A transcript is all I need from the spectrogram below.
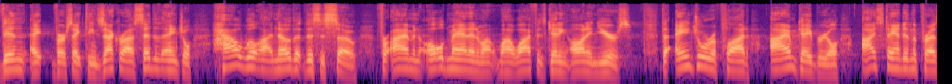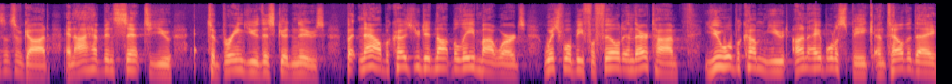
Then, eight, verse 18 Zechariah said to the angel, How will I know that this is so? For I am an old man and my, my wife is getting on in years. The angel replied, I am Gabriel. I stand in the presence of God, and I have been sent to you to bring you this good news. But now, because you did not believe my words, which will be fulfilled in their time, you will become mute, unable to speak until the day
